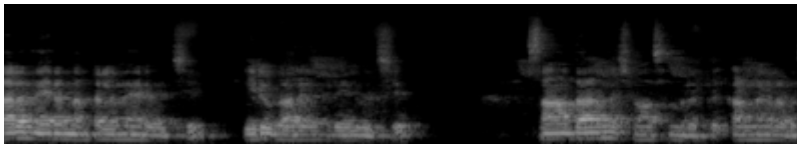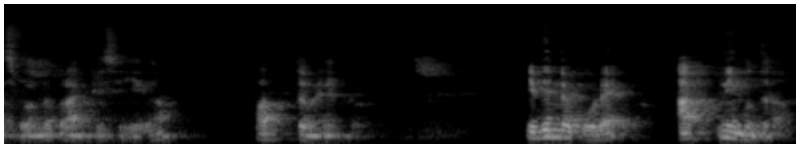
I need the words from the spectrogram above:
തല നേരെ നട്ടല നേരെ വെച്ച് ഇരു കാലത്തിലയിൽ വെച്ച് സാധാരണ ശ്വാസം എടുത്ത് കണ്ണുകൾ അടച്ചുകൊണ്ട് പ്രാക്ടീസ് ചെയ്യുക. പത്ത് മിനിറ്റ്. ഇതിന്റെ കൂടെ അഗ്നിമുദ്ര.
